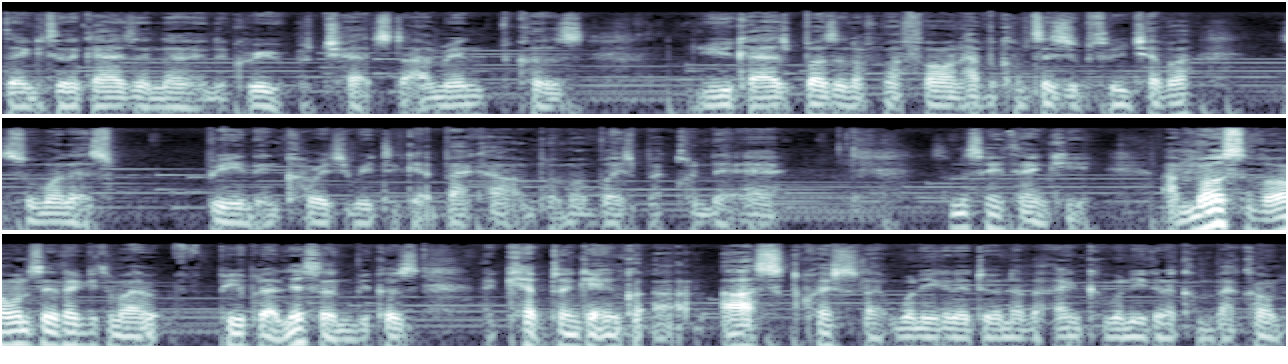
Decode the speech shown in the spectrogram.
Thank you to the guys in the in the group chats that I'm in because you guys buzzing off my phone, having conversations between each other, someone that's been encouraging me to get back out and put my voice back on the air. So I'm gonna say thank you, and most of all, I want to say thank you to my people that listen because I kept on getting uh, asked questions like, "When are you gonna do another anchor? When are you gonna come back on?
